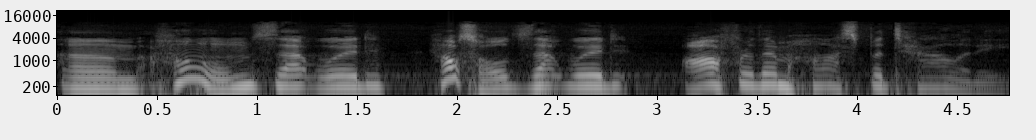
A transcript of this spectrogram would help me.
um, homes that would, households that would offer them hospitality.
